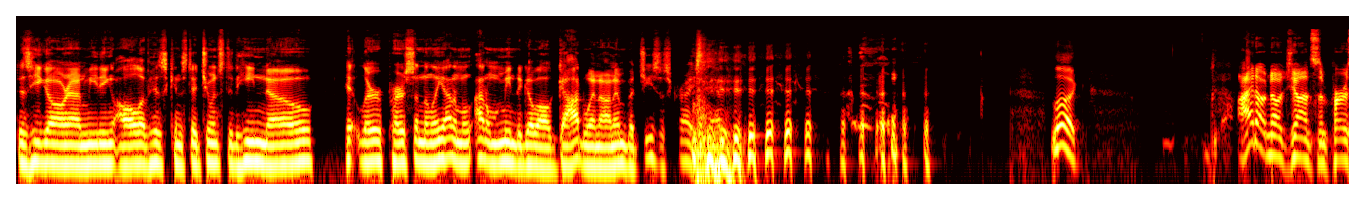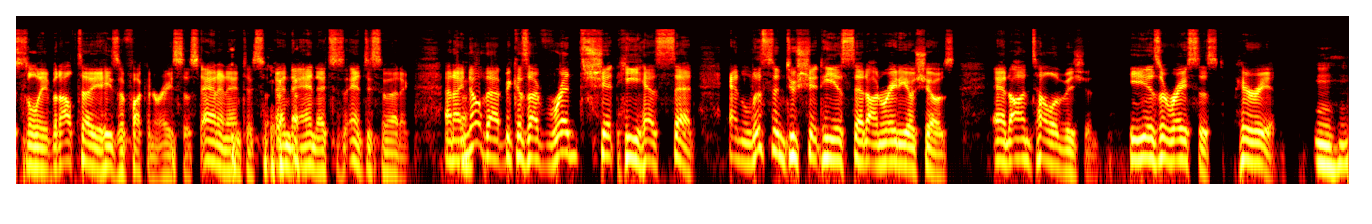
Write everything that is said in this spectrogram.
does he go around meeting all of his constituents? Did he know Hitler personally? I don't. I don't mean to go all Godwin on him, but Jesus Christ, man. Look, I don't know Johnson personally, but I'll tell you he's a fucking racist and an anti and, and anti-Semitic, and I know that because I've read shit he has said and listened to shit he has said on radio shows and on television. He is a racist. Period. Mm-hmm.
